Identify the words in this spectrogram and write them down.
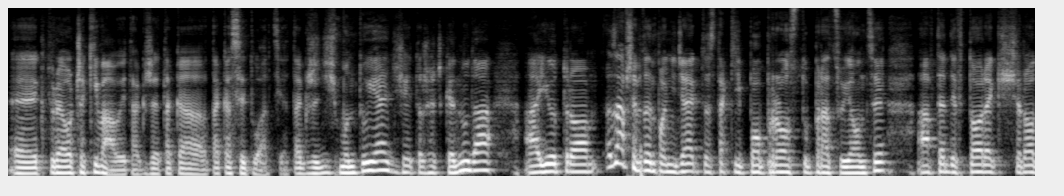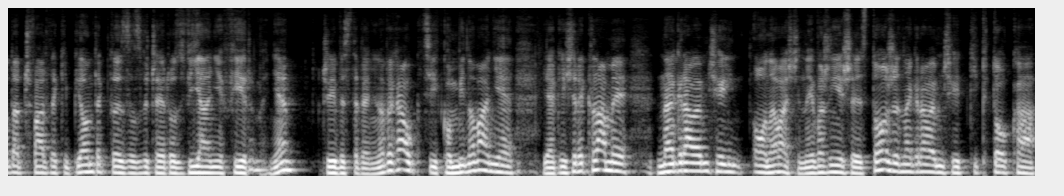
e, które oczekiwały. Także taka, taka sytuacja. Także dziś montuję, dzisiaj troszeczkę nuda, a jutro, zawsze ten poniedziałek to jest taki po prostu pracujący, a wtedy wtorek, środa, czwartek i piątek to jest zazwyczaj rozwijanie firmy, nie? Czyli wystawianie nowych aukcji, kombinowanie, jakieś reklamy. Nagrałem dzisiaj, o no właśnie, najważniejsze jest to, że nagrałem dzisiaj TikToka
